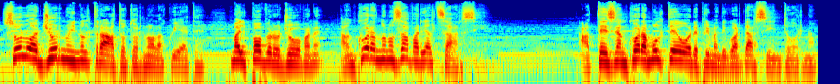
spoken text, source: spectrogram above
Solo a giorno inoltrato tornò la quiete, ma il povero giovane ancora non osava rialzarsi. Attese ancora molte ore prima di guardarsi intorno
